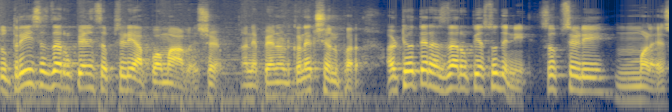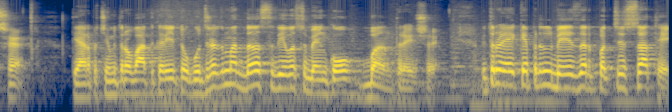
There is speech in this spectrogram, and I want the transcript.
તો ત્રીસ હજાર રૂપિયાની સબસિડી આપવામાં આવે છે. અને પેનલ કનેક્શન પર અઠ્યોતેર હજાર રૂપિયા સુધીની સબસિડી મળે છે. ત્યાર પછી મિત્રો, વાત કરીએ તો ગુજરાતમાં દસ દિવસ બેંકો બંધ રહેશે. મિત્રો, એક એપ્રિલ બે હજાર પચીસ સાથે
